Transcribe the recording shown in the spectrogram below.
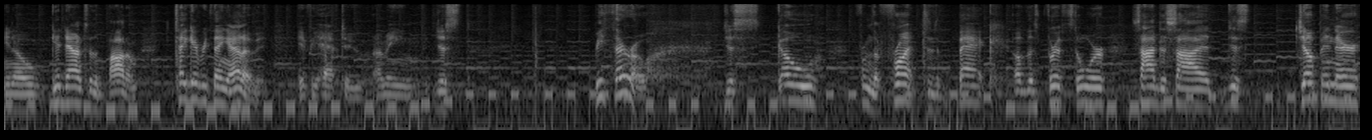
You know, get down to the bottom take everything out of it if you have to. I mean, just be thorough. Just go from the front to the back of the thrift store, side to side. Just jump in there,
